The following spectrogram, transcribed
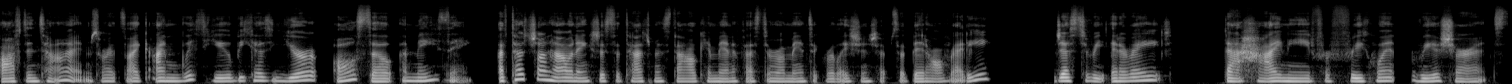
oftentimes where it's like, I'm with you because you're also amazing. I've touched on how an anxious attachment style can manifest in romantic relationships a bit already. Just to reiterate, that high need for frequent reassurance,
